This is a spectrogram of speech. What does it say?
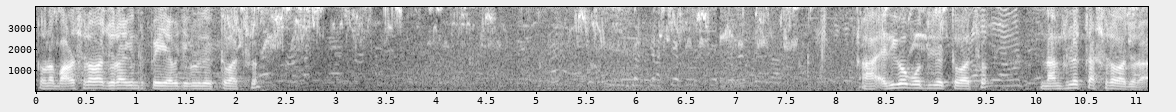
তোমরা বারোশো টাকা জোড়া কিন্তু পেয়ে যাবে যেগুলো দেখতে পাচ্ছ। আর এদিকেও বদ্রি দেখতে পাচ্ছ, দাম ছিল চারশো টাকা জোড়া।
